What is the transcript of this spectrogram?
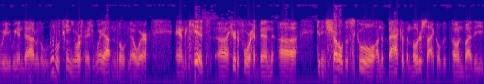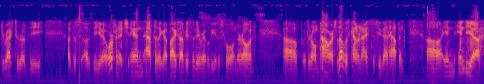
we we endowed was a little teeny orphanage way out in the middle of nowhere, and the kids uh, heretofore had been uh, getting shuttled to school on the back of the motorcycle that owned by the director of the of the of the uh, orphanage. And after they got bikes, obviously they were able to get to school on their own uh, with their own power. So that was kind of nice to see that happen. Uh, in India,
